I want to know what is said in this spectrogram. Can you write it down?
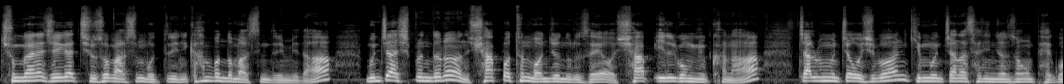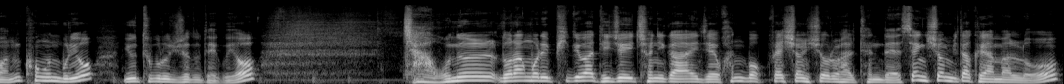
중간에 저희가 주소 말씀 못 드리니까 한 번 더 말씀드립니다. 문자 하실 분들은 샵 버튼 먼저 누르세요. 샵 1061. 짧은 문자 50원, 긴 문자나 사진 전송은 100원, 콩은 무료, 유튜브로 주셔도 되고요. 자, 오늘 노랑머리 PD와 DJ 천이가 이제 환복 패션쇼를 할 텐데, 생쇼입니다. 그야말로.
